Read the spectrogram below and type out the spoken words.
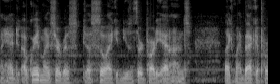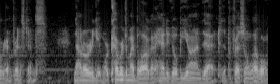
I had to upgrade my service just so I could use a third party add ons, like my backup program, for instance. Now, in order to get more coverage on my blog, I had to go beyond that to the professional level.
